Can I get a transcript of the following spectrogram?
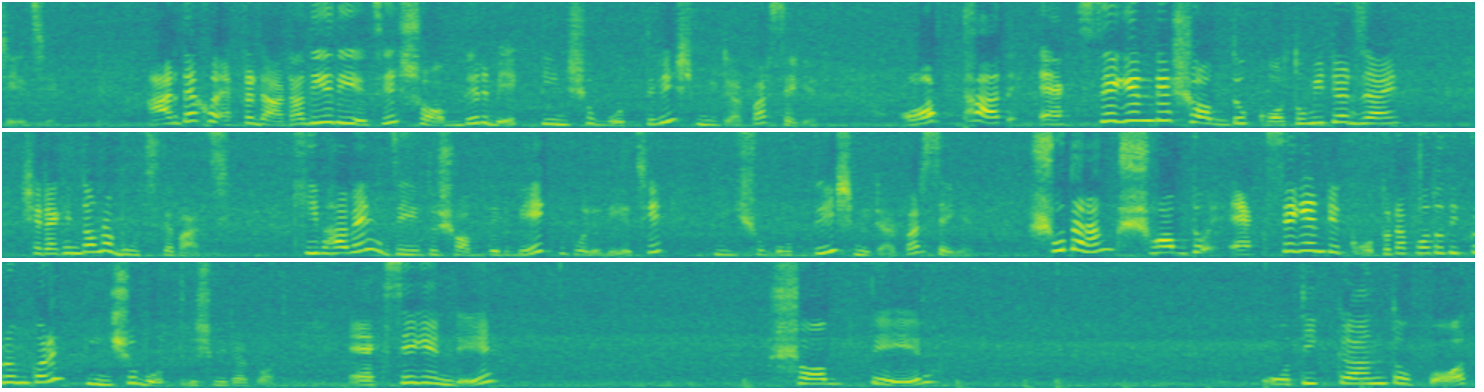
চেয়েছে। আর দেখো, একটা ডাটা দিয়ে দিয়েছে, শব্দের বেগ তিনশো বত্রিশ মিটার পার সেকেন্ড অর্থাৎ এক সেকেন্ডে শব্দ কত মিটার যায়? সেটা কিন্তু আমরা বুঝতে পারছি। কীভাবে? যেহেতু শব্দের বেগ বলে দিয়েছে, তিনশো বত্রিশ মিটার পার সেকেন্ড সুতরাং শব্দ এক সেকেন্ডে কতটা পথ অতিক্রম করে? তিনশো বত্রিশ মিটার পথ। এক সেকেন্ডে শব্দের অতিক্রান্ত পথ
